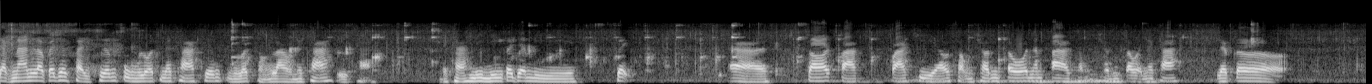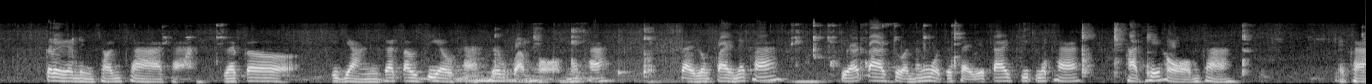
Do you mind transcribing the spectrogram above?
จากนั้นเราก็จะใส่เครื่องปรุงรสนะคะ เครื่องปรุงรสของเรานะคะดูค่ะนะคะในนี้ก็จะมีเสเอ่อซอสปลาปลาเขียวสองช้อนโต๊ะน้ำปลาสองช้อนโต๊ะนะคะ แล้วก็เกลือหนึ่งช้อนชาค่ะ แล้วก็อีกอย่างนึงก็เต้าเจี้ยวค่ะเพิ่มความหอมนะคะ ใส่ลงไปนะคะเดี๋ยวตาส่วนทั้งหมดจะใส่ไว้ใต้คลิปนะคะ ผัดให้หอมค่ะนะคะ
